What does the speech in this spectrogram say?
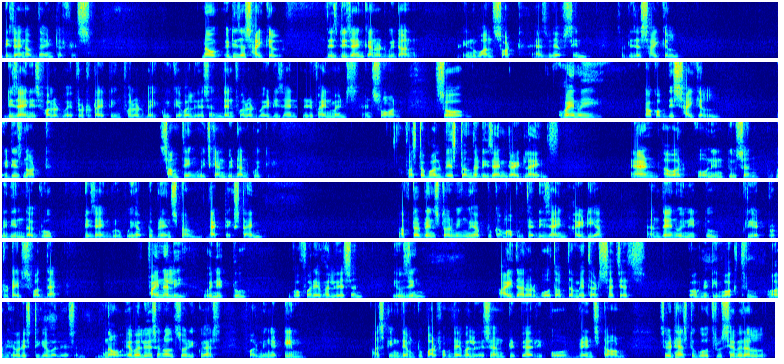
design of the interface. Now it is a cycle this design cannot be done in one shot as we have seen. So it is a cycle design is followed by prototyping followed by quick evaluation then followed by design refinements and so on. So when we talk of this cycle it is not something which can be done quickly. First of all based on the design guidelines and our own intuition within the group design group we have to brainstorm that takes time. After brainstorming we have to come up with a design idea and then we need to create prototypes for that. Finally, we need to go for evaluation using either or both of the methods such as cognitive walkthrough or heuristic evaluation. Now, evaluation also requires forming a team, asking them to perform the evaluation, prepare report, brainstorm so, it has to go through several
